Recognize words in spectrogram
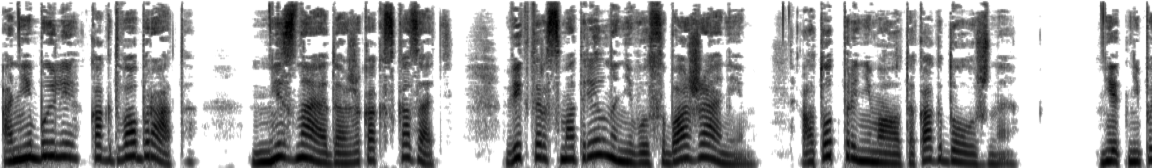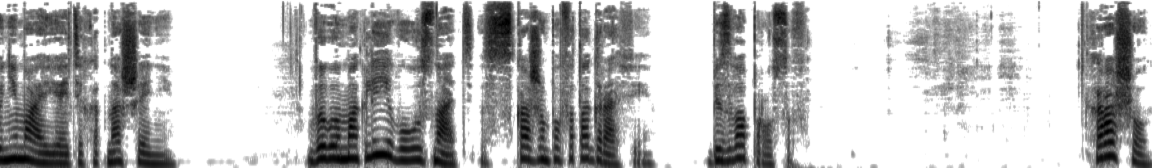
Они были как два брата, не знаю даже, как сказать. Виктор смотрел на него с обожанием, а тот принимал это как должное. Нет, не понимаю я этих отношений. Вы бы могли его узнать, скажем, по фотографии. Без вопросов. Хорошо,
